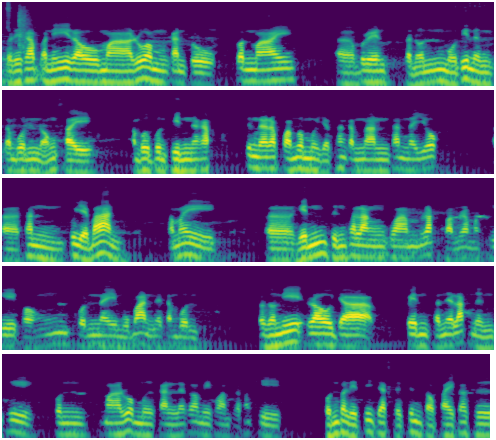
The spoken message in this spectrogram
สวัสดีครับวันนี้เรามาร่วมกันปลูกต้นไม้บริเวณถนนหมู่ที่หนึ่งตำบลหนองไทรอำเภอพุนพินนะครับ ซึ่งได้รับความร่วมมือจากท่านกำนันท่านนายกท่านผู้ใหญ่บ้านทำให้ เเห็นถึงพลังความรักความรักมัคคีของคนในหมู่บ้านในตำบลแต่ตอนนี้เราจะเป็นสัญลักษณ์หนึ่งที่คนมาร่วมมือกัน แล้วก็มีความสามัคคีผลผลิตที่จะเกิดขึ้นต่อไปก็คือ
